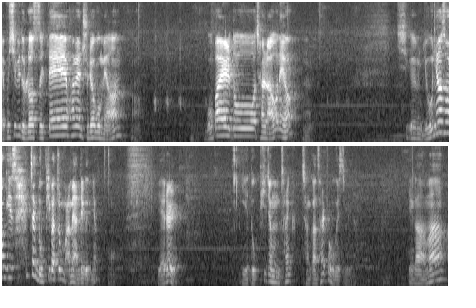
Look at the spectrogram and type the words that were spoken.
F12 눌렀을 때 화면 줄여보면, 어, 모바일도 잘 나오네요. 음. 지금 요 녀석이 살짝 높이가 좀 마음에 안 들거든요. 어, 얘를 얘 높이 좀 살- 잠깐 살펴보겠습니다. 얘가 아마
